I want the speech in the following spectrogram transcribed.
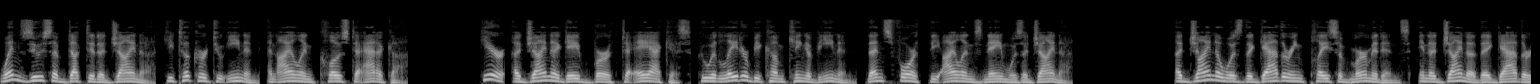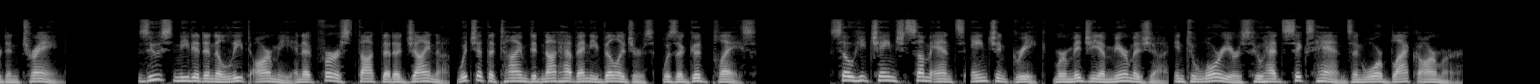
When Zeus abducted Aegina, he took her to Oenone, an island close to Attica. Here, Aegina gave birth to Aeacus, who would later become king of Oenone, thenceforth, the island's name was Aegina. Aegina was the gathering place of Myrmidons, in Aegina they gathered and trained. Zeus needed an elite army and at first thought that Aegina, which at the time did not have any villagers, was a good place. So he changed some ants ancient Greek, Myrmigia Myrmidja into warriors who had six hands and wore black armor.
